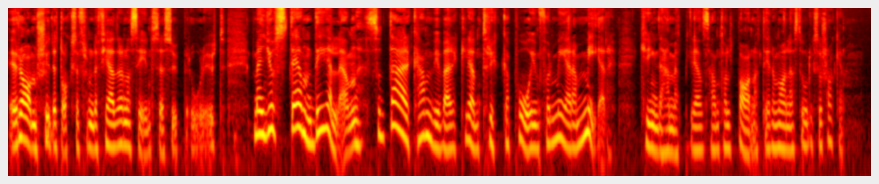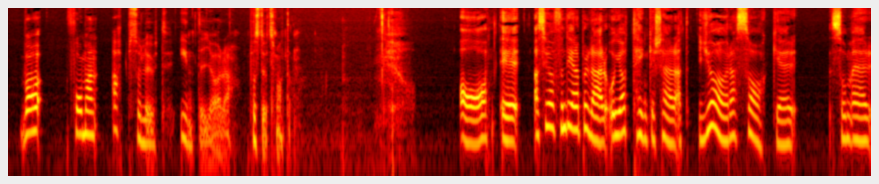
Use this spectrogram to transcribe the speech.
Ramskyddet också, för de där fjädrarna ser inte så superroligt ut. Men just den delen, så där kan vi verkligen trycka på och informera mer kring det här med att begränsa antalet barn, att det är den vanligaste olycksorsaken. Vad får man absolut inte göra på studsmattan? Ja, eh, alltså jag funderar på det där och jag tänker så här att göra saker som är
